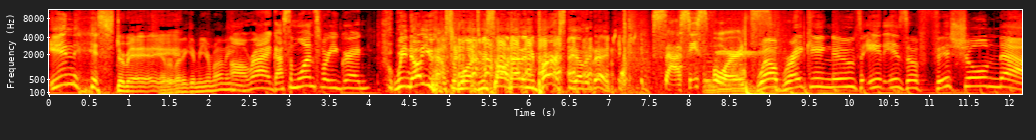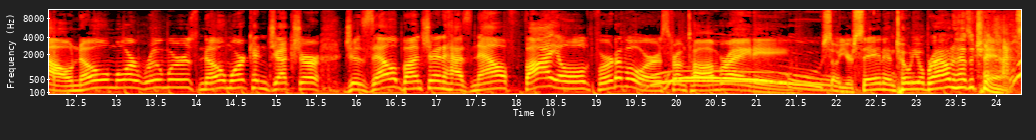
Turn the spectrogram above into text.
in history. Everybody give me your money. All right, got some ones for you, Greg. We know you have some ones. We saw that in your purse the other day. Sassy Sports. Well, breaking news. It is official now. No more rumors, no more conjecture. Gisele Bundchen has now filed for divorce from Tom Brady. So you're saying Antonio Brown has a chance?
